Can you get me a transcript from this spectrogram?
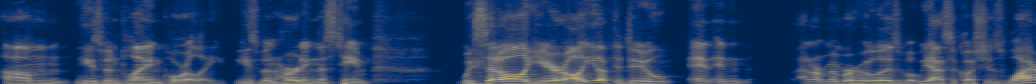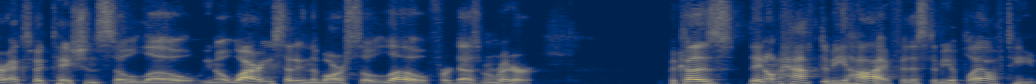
Um, he's been playing poorly. He's been hurting this team. We said all year, all you have to do, and and I don't remember who it was, but we asked the questions: Why are expectations so low? You know, why are you setting the bar so low for Desmond Ridder? Because they don't have to be high for this to be a playoff team.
